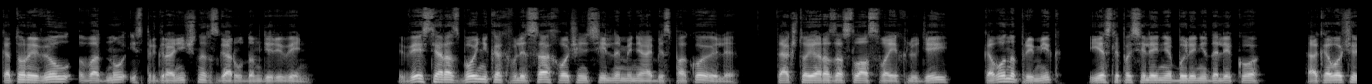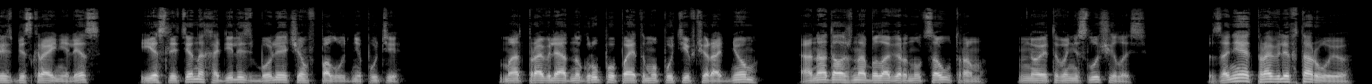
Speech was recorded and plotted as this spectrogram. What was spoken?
который вел в одну из приграничных с Гарудом деревень. Вести о разбойниках в лесах очень сильно меня обеспокоили, так что я разослал своих людей, кого напрямик, если поселения были недалеко, а кого через бескрайний лес, если те находились более чем в полудне пути. Мы отправили одну группу по этому пути вчера днем, она должна была вернуться утром, но этого не случилось. За ней отправили вторую,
